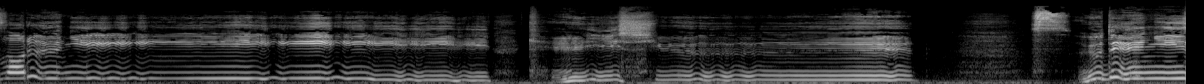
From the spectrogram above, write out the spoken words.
ざるに、慶慶州、すでに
